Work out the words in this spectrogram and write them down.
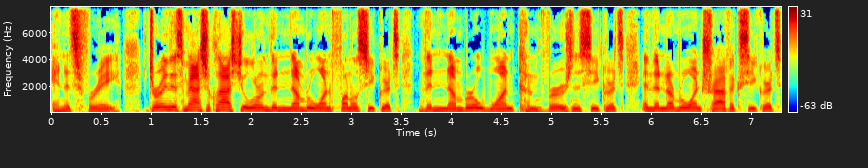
and it's free. During this masterclass, you'll learn the number one funnel secrets, the number one conversion secrets, and the number one traffic secrets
